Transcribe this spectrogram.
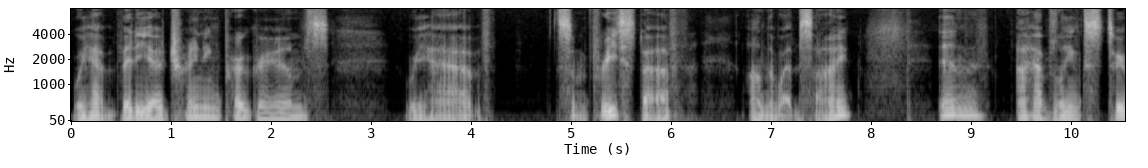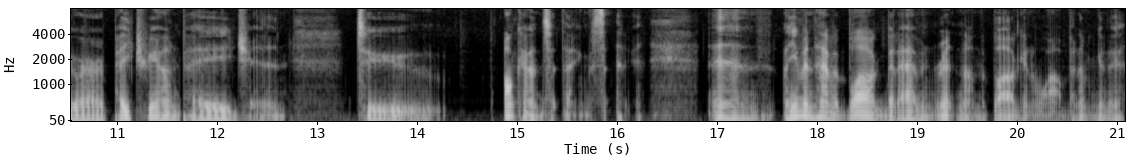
We have video training programs. We have some free stuff on the website. And I have links to our Patreon page and to all kinds of things. and I even have a blog, but I haven't written on the blog in a while. But I'm going to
